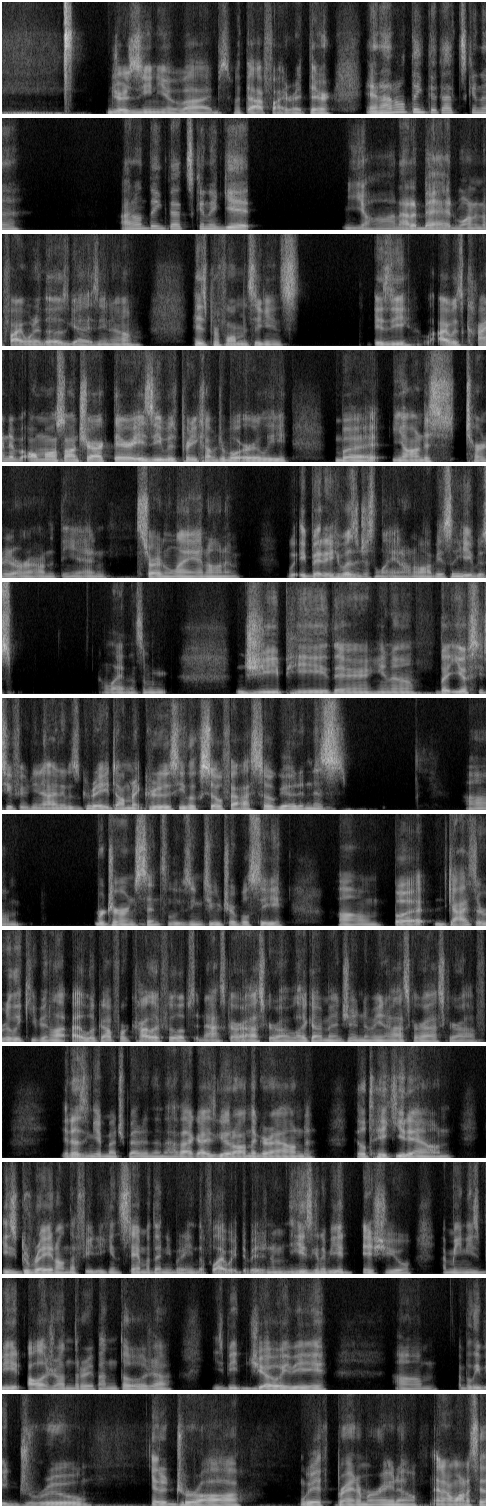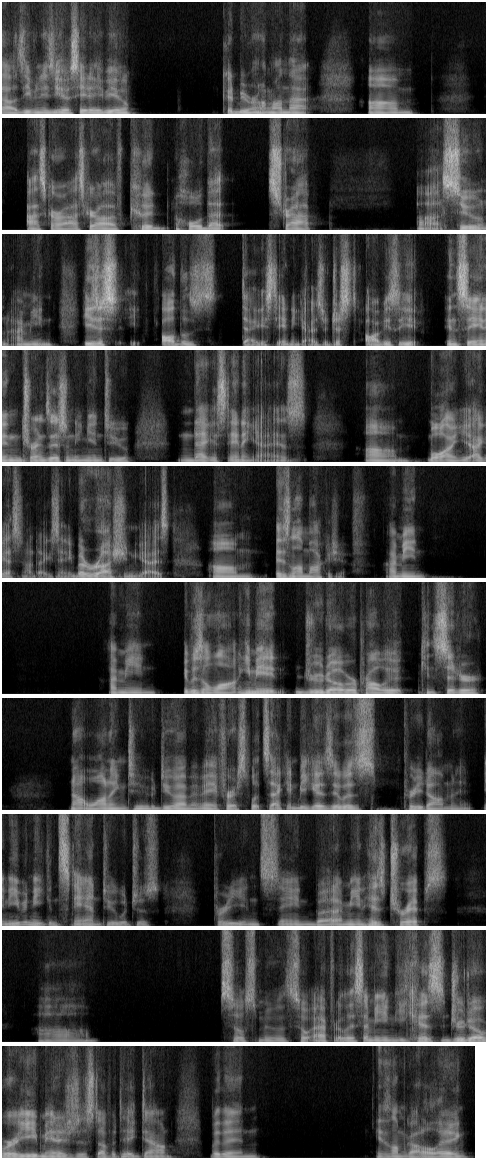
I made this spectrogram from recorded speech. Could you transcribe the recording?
Jairzinho vibes with that fight right there. And I don't think that that's gonna. I don't think that's gonna get Jan out of bed wanting to fight one of those guys, you know? His performance against Izzy, I was kind of almost on track there. Izzy was pretty comfortable early, but Jan just turned it around at the end, started laying on him. But he wasn't just laying on him, obviously. He was laying on some GP there, you know. But UFC 259, it was great. Dominick Cruz, he looked so fast, so good in his um, return since losing to Triple C. Um, but guys are really keeping a lookout for Kyler Phillips and Askar Askarov, like I mentioned. I mean, Askar Askarov, it doesn't get much better than that. That guy's good on the ground. He'll take you down. He's great on the feet. He can stand with anybody in the flyweight division. He's going to be an issue. I mean, he's beat Alejandro Pantoja. He's beat Joey B. Um, I believe he drew, he had a draw with Brandon Moreno. And I want to say that was even his UFC debut. Could be wrong on that. Um, Askar Askarov could hold that strap uh, soon. I mean, he's just all those Dagestani guys are just obviously insane in transitioning into Dagestani guys. Um, well, I, I guess not Dagestani, but Russian guys. Um, Islam Makhachev. I mean, I mean, it was a long. He made Drew Dober probably consider not wanting to do MMA for a split second because it was pretty dominant, and even he can stand too, which is pretty insane. But I mean, his trips, uh, so smooth, so effortless. I mean, because Drew Dober he managed to stuff a takedown, but then Islam got a leg,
